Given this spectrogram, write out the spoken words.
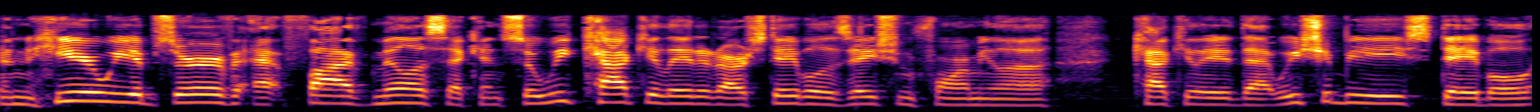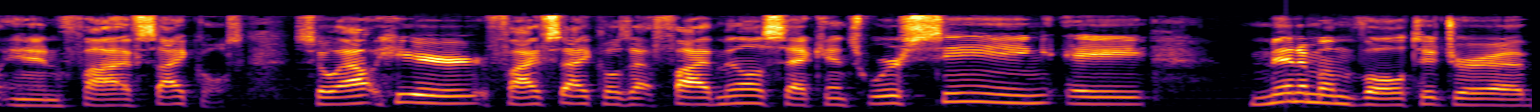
And here we observe at 5 milliseconds. So we calculated our stabilization formula, calculated that we should be stable in 5 cycles. So out here, 5 cycles at 5 milliseconds, we're seeing a minimum voltage or a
